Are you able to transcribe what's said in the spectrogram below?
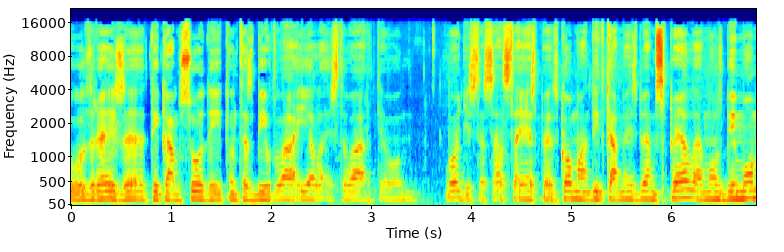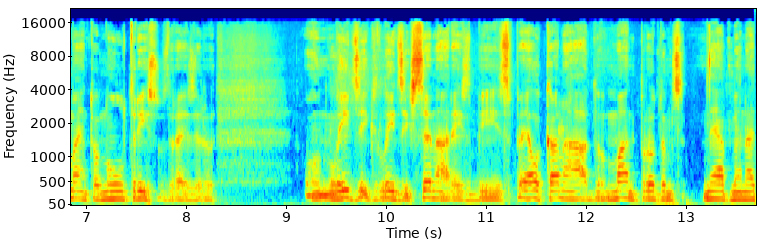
uzreiz eh, tikām sodīti. Tas bija ielaista vārti. Loģiski tas atstāja iespējas komandai, kā mēs bijām spēlē. Mums bija momenti, un 0-3 uzreiz ir. Un līdzīgs, līdzīgs scenārijs bija spēle Kanādu. Man, protams, neapmienāja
